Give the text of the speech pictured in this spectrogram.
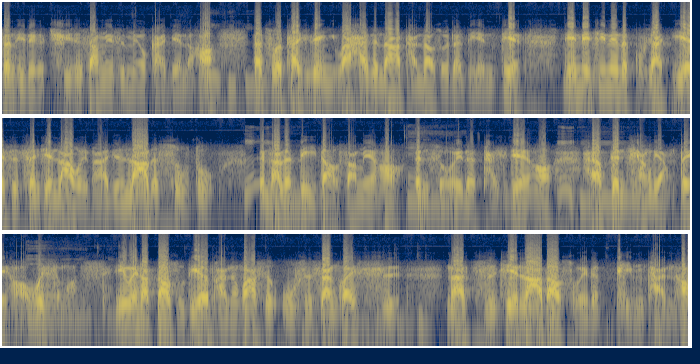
整体的一个趋势上面是没有改变的哈。那除了台积电以外，还跟大家谈到所谓的联电，联电今天的股价也是呈现拉尾盘，而且拉的速度跟它的力道上面哈，跟所谓的台积电哈还要更强两倍哈。为什么？因为它倒数第二盘的话是五十三块四，那直接拉到所谓的平盘哈。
